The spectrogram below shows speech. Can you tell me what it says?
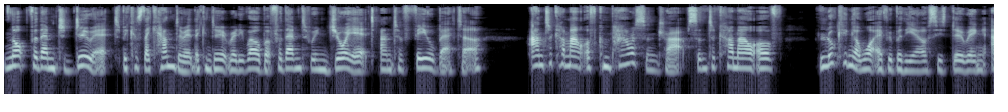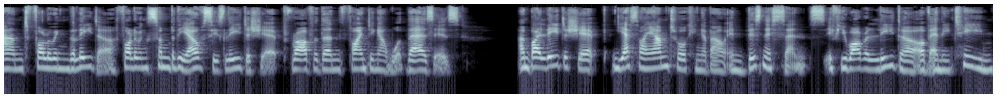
Not for them to do it because they can do it, they can do it really well, but for them to enjoy it and to feel better and to come out of comparison traps and to come out of looking at what everybody else is doing and following the leader, following somebody else's leadership rather than finding out what theirs is. And by leadership, yes, I am talking about in business sense. If you are a leader of any team,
